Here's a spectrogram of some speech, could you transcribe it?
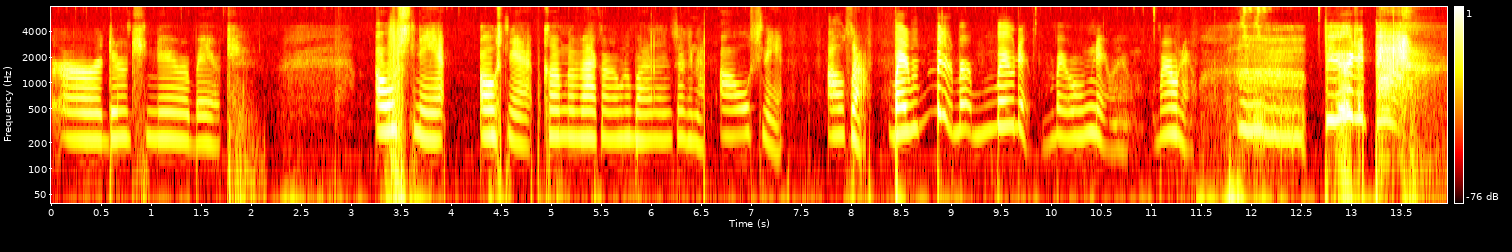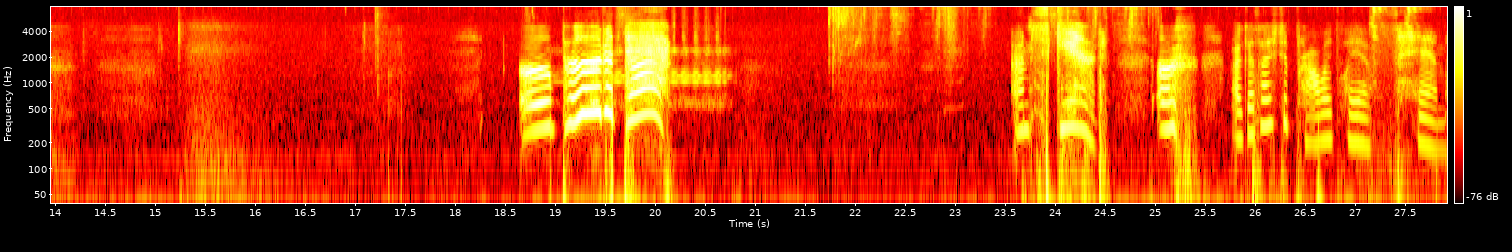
uh, don't you know about. Oh snap! Oh snap! Come to back on the button second up. Oh snap! Oh snap! Beauty pie. Er, pretty pie. I'm scared. Er, I guess I should probably play as him.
